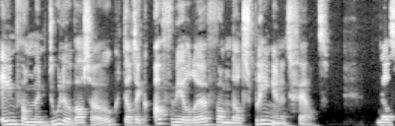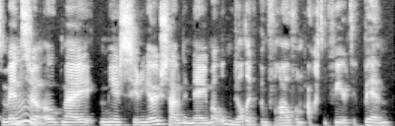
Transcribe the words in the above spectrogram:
een van mijn doelen was ook dat ik af wilde van dat springen in het veld. Dat mensen hmm. ook mij meer serieus zouden nemen, omdat ik een vrouw van 48 ben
